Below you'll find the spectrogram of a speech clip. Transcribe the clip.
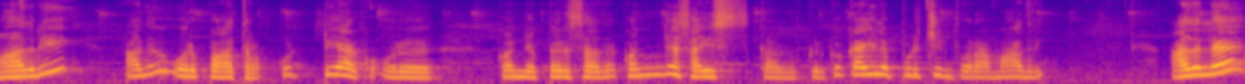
மாதிரி அது ஒரு பாத்திரம். குட்டியாக இருக்கும். ஒரு கொஞ்சம் பெருசாக தான். கொஞ்சம் சைஸ் இருக்கும். கையில் பிடிச்சின்னு போகிற மாதிரி. அதில்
